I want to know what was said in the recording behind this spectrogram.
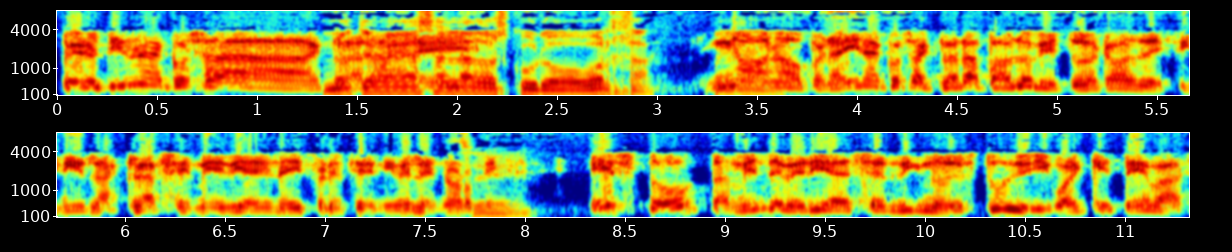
pero tiene una cosa No te clara, vayas eh, al lado oscuro, Borja. No, no, pero hay una cosa clara, Pablo, que tú acabas de definir, la clase media y una diferencia de nivel enorme. Esto también debería de ser digno de estudio, igual que Tebas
